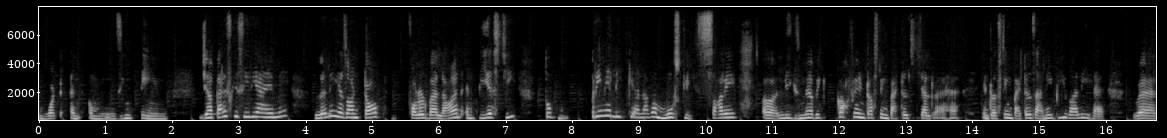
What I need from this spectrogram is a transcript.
what an amazing team. जहाँ पेरिस की सीरिया ए में Lille is on top followed by Lyon and PSG तो प्रीमियर लीग के अलावा मोस्टली सारे लीग्स में अभी काफ़ी इंटरेस्टिंग बैटल्स चल रहे हैं। इंटरेस्टिंग बैटल्स आने भी वाली है। वेयर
